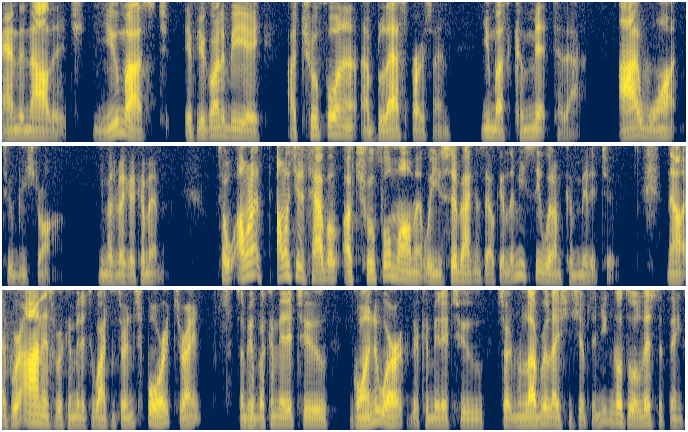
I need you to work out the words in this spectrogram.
and the knowledge. You must, if you're going to be a, a truthful and a blessed person, you must commit to that. I want to be strong. You must make a commitment. So I want to, I want you to have a, a truthful moment where you sit back and say, okay, let me see what I'm committed to. Now, if we're honest, we're committed to watching certain sports, right? Some people are committed to going to work, they're committed to certain love relationships, and you can go through a list of things.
